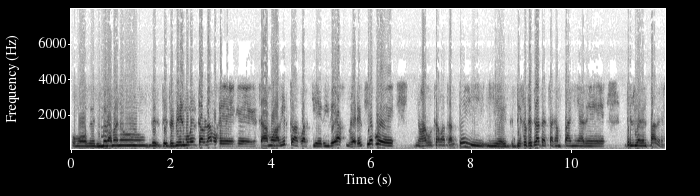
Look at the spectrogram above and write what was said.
como de primera mano, de- desde el primer momento hablamos que, que estábamos abiertos a cualquier idea, sugerencia, pues nos ha gustado bastante y, y, eh, de eso se trata esta campaña de, del Día del Padre.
